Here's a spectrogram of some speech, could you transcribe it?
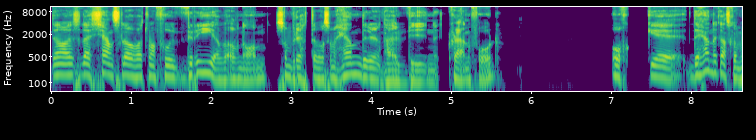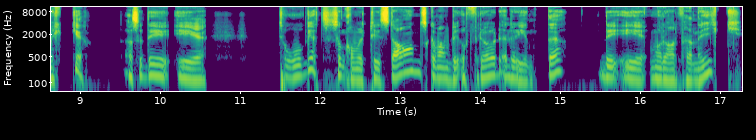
den har en sån där känsla av att man får brev av någon som berättar vad som händer i den här byn Cranford. Och eh, det händer ganska mycket. Alltså det är tåget som kommer till stan. Ska man bli upprörd eller inte? Det är moralpanik.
